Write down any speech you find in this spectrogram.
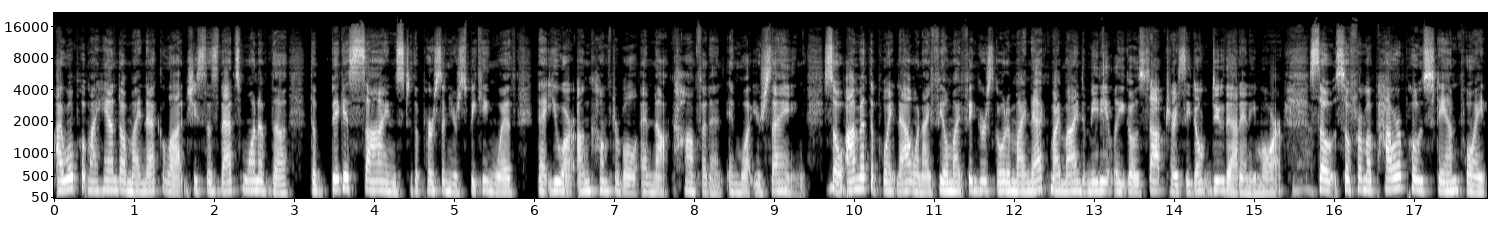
I will put my hand on my neck a lot. And she says that's one of the, the biggest signs to the person you're speaking with that you are uncomfortable and not confident in what you're saying. So mm-hmm. I'm at the point now when I feel my fingers go to my neck, my mind immediately goes, stop, Tracy, don't do that anymore. Yeah. So, so from a power pose standpoint,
